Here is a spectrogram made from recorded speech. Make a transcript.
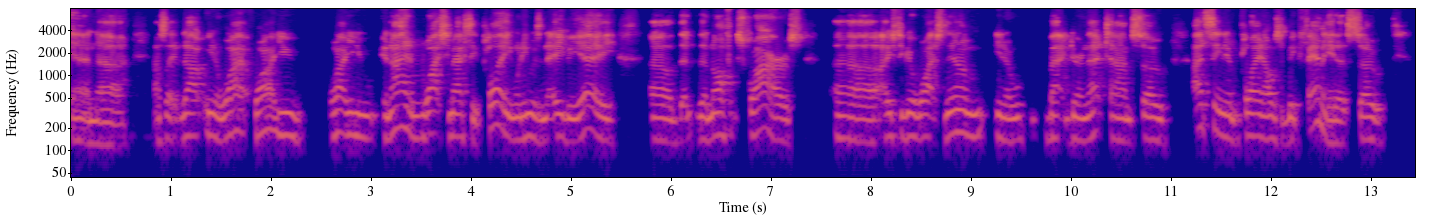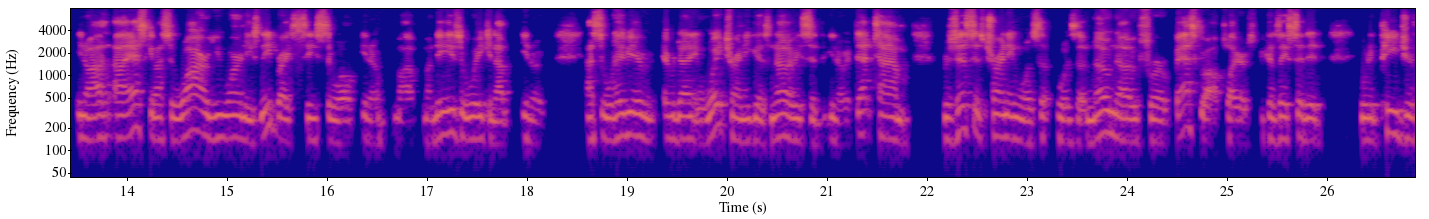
and uh, I was like, Doc, you know, why, why are you, why are you, and I had watched him actually play when he was in the ABA, uh, the, the Norfolk Squires uh, I used to go watch them, you know, back during that time. So I'd seen him play. I was a big fan of his. So, you know, I, I, asked him, I said, why are you wearing these knee braces? He said, well, you know, my, my knees are weak. And I, you know, I said, well, have you ever, ever done any weight training? He goes, no. He said, you know, at that time, resistance training was, was a no-no for basketball players because they said it would impede your,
